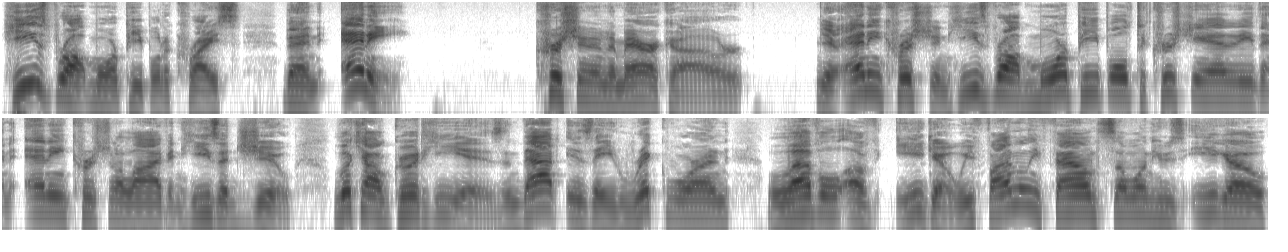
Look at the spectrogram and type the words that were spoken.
he's brought more people to Christ than any Christian in America, or you know, any Christian. He's brought more people to Christianity than any Christian alive, and he's a Jew. Look how good he is, and that is a Rick Warren level of ego. We finally found someone whose ego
